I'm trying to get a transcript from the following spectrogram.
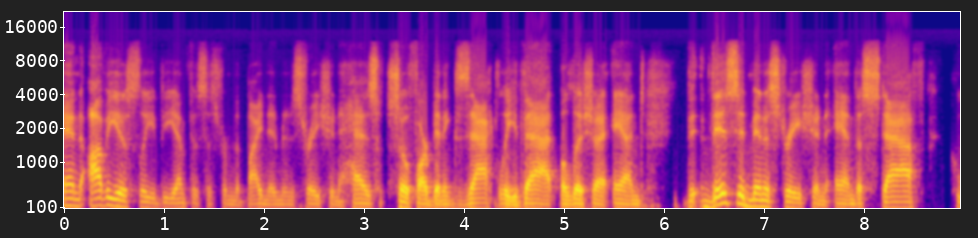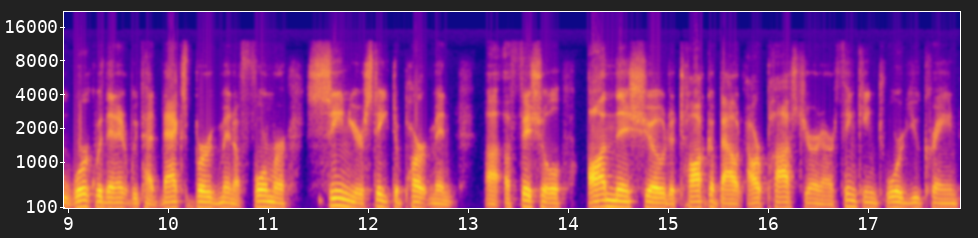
And obviously, the emphasis from the Biden administration has so far been exactly that, Alicia. And th- this administration and the staff who work within it, we've had Max Bergman, a former senior State Department uh, official on this show to talk about our posture and our thinking toward Ukraine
